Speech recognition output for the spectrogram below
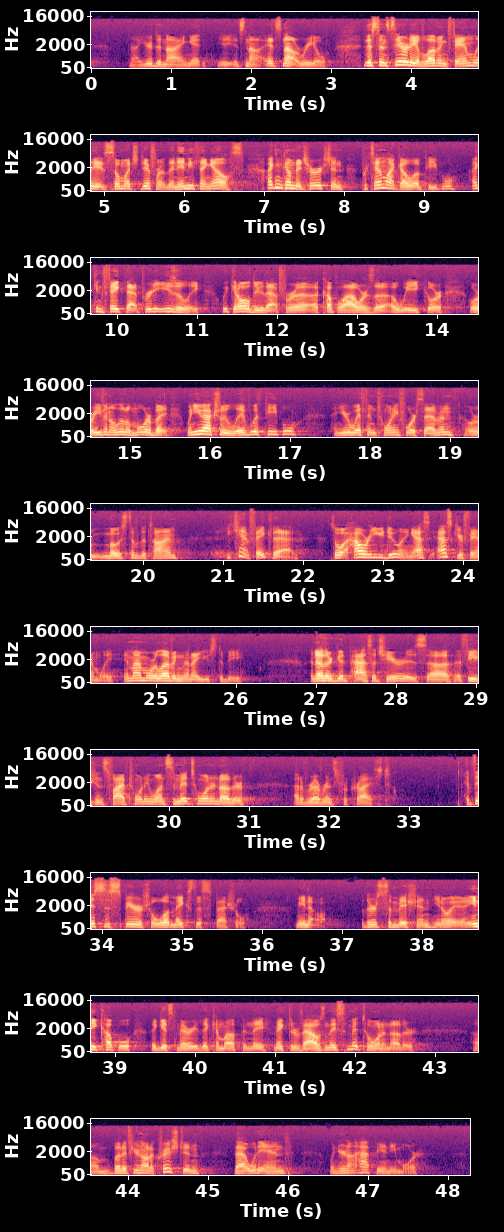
now you're denying it. It's not, it's not real. The sincerity of loving family is so much different than anything else. I can come to church and pretend like I love people. I can fake that pretty easily. We could all do that for a, a couple hours a, a week or, or even a little more. But when you actually live with people and you're with them 24 7 or most of the time, you can't fake that. So, how are you doing? Ask, ask your family. Am I more loving than I used to be? Another good passage here is uh, Ephesians 5:21. Submit to one another out of reverence for Christ. If this is spiritual, what makes this special? I mean, there's submission. You know, any couple that gets married, they come up and they make their vows and they submit to one another. Um, but if you're not a Christian, that would end when you're not happy anymore.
